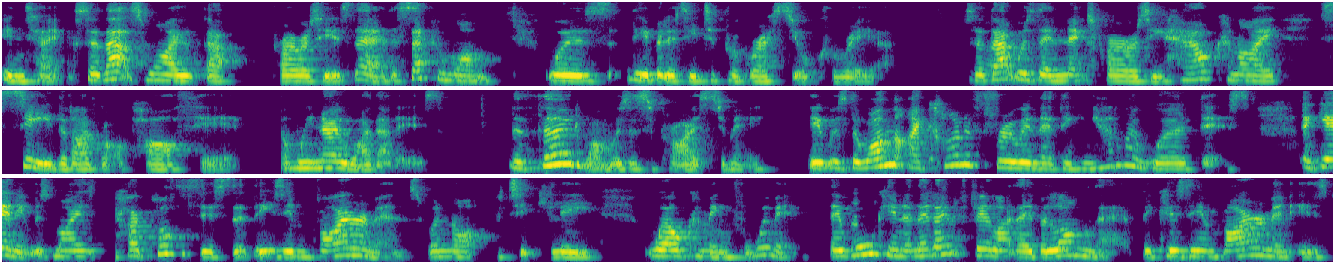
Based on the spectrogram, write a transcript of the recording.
in tech. So that's why that priority is there. The second one was the ability to progress your career. So that was their next priority. How can I see that I've got a path here? And we know why that is. The third one was a surprise to me. It was the one that I kind of threw in there thinking, how do I word this? Again, it was my hypothesis that these environments were not particularly welcoming for women. They walk in and they don't feel like they belong there because the environment is,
